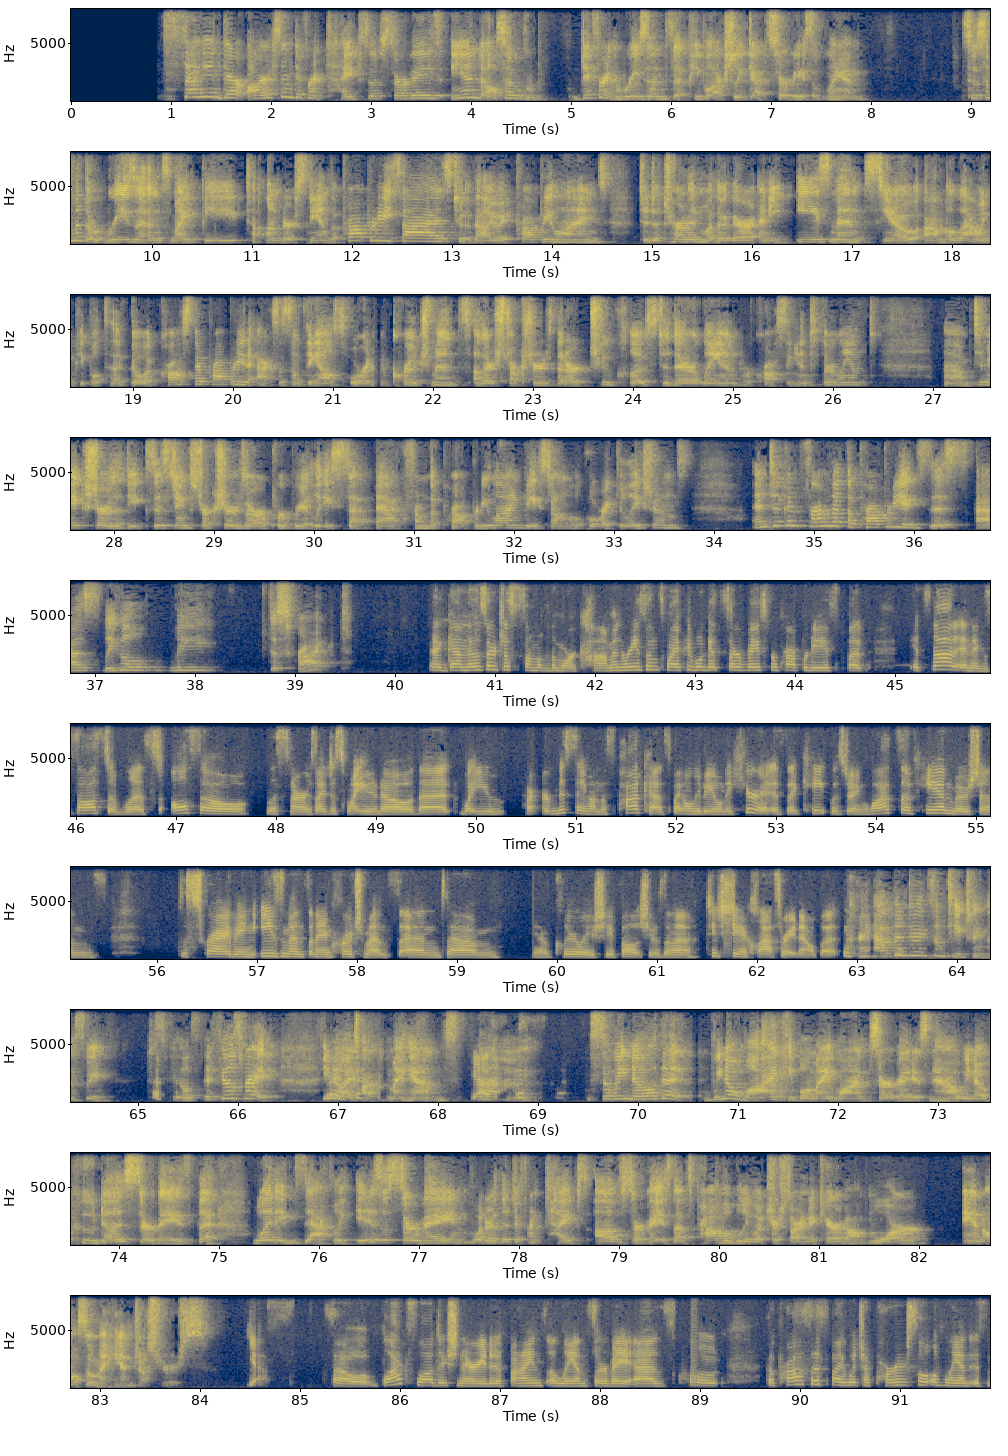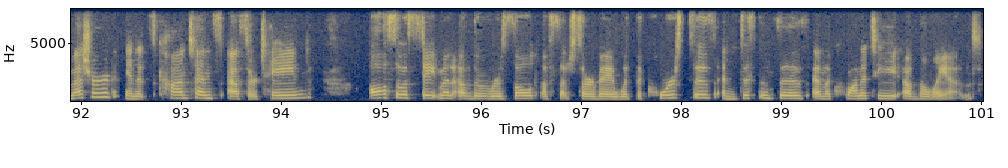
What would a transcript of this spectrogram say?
Second, there are some different types of surveys and also different reasons that people actually get surveys of land. So, some of the reasons might be to understand the property size, to evaluate property lines, to determine whether there are any easements, you know, um, allowing people to go across their property to access something else, or encroachments, other structures that are too close to their land or crossing into their land. Um, to make sure that the existing structures are appropriately set back from the property line based on local regulations, and to confirm that the property exists as legally described. Again, those are just some of the more common reasons why people get surveys for properties, but it's not an exhaustive list. Also, listeners, I just want you to know that what you are missing on this podcast by only being able to hear it is that Kate was doing lots of hand motions describing easements and encroachments. And, um, you know, clearly she felt she was in a teaching a class right now, but I have been doing some teaching this week. Just feels, it feels right. You know, I talk with my hands. Yeah. Um, so we know that we know why people might want surveys now. We know who does surveys, but what exactly is a survey and what are the different types of surveys? That's probably what you're starting to care about more, and also my hand gestures. Yes. So Black's Law Dictionary defines a land survey as, quote, the process by which a parcel of land is measured and its contents ascertained also a statement of the result of such survey with the courses and distances and the quantity of the land.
